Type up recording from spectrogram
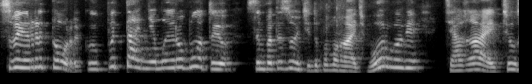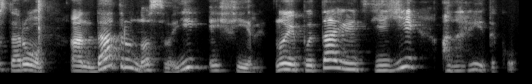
своєю риторикою, питаннями і роботою симпатизують і допомагають ворогові, тягають цю стару андатру на свої ефіри. Ну і питають її аналітику,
